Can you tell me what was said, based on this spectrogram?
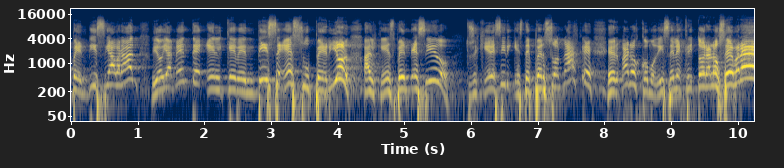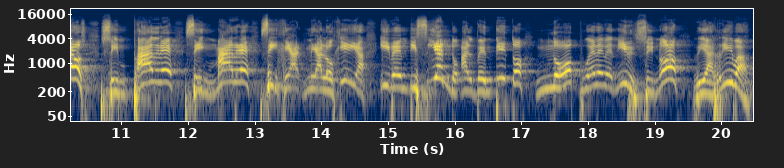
bendice a Abraham. Y obviamente el que bendice es superior al que es bendecido. Entonces quiere decir que este personaje, hermanos, como dice el escritor a los hebreos, sin padre, sin madre, sin genealogía y bendiciendo al bendito, no puede venir sino de arriba.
